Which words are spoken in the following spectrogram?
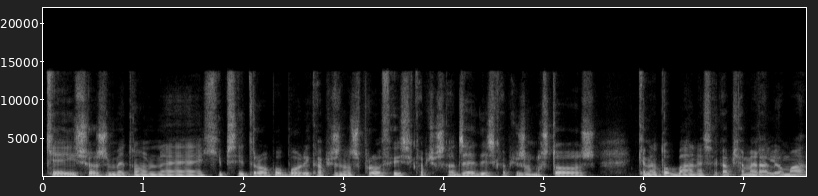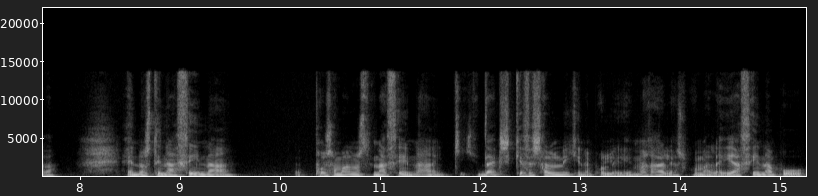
και ίσως με τον ε, χυψή τρόπο μπορεί κάποιος να τους προωθήσει, κάποιος ατζέντης, κάποιος γνωστός και να τον πάνε σε κάποια μεγάλη ομάδα. Ενώ στην Αθήνα, πόσα μάλλον στην Αθήνα, και, εντάξει και η Θεσσαλονίκη είναι πολύ μεγάλη ας πούμε, αλλά η Αθήνα που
